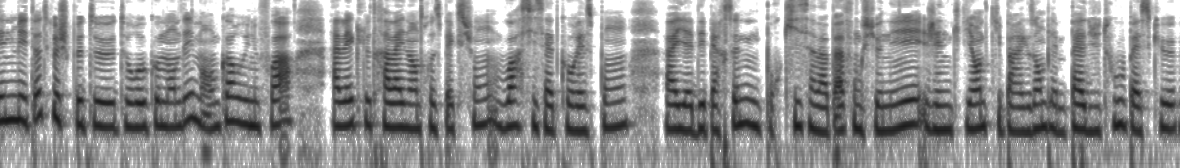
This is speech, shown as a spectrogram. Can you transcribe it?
une méthode que je peux te, te recommander, mais encore une fois, avec le travail d'introspection, voir si ça te correspond. Euh, il y a des personnes pour qui ça va pas fonctionner. J'ai une cliente qui, par exemple, aime pas du tout parce que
